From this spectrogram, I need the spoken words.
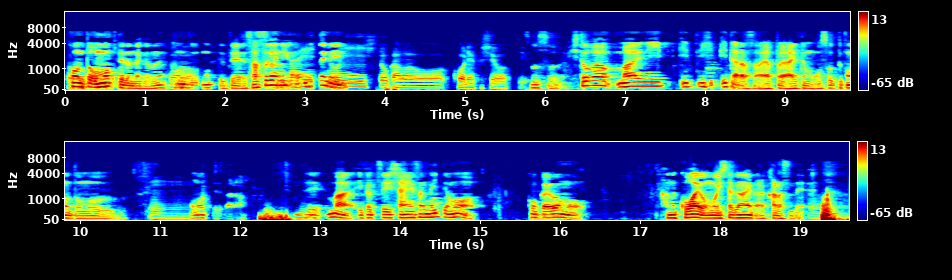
コンと思ってるんだけどね。うんと思ってて、さすがに表に、いい人側を攻略しようっていう。そうそう。人が周りにいいいいたらさ、やっぱり相手も襲ってこんと思う、うん。思ってるから。で、まあ、いかつい社員さんがいても、今回はもう、あの、怖い思いしたくないから、カラスで。うん。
